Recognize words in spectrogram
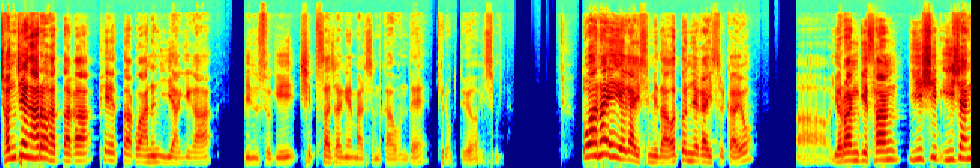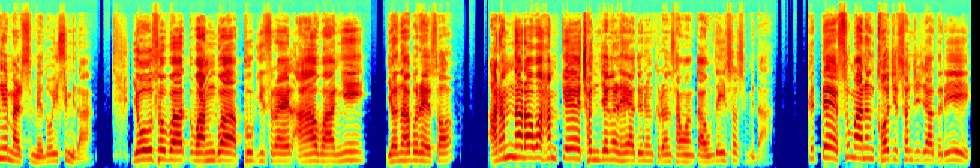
전쟁하러 갔다가 패했다고 하는 이야기가 민수기 14장의 말씀 가운데 기록되어 있습니다. 또 하나의 예가 있습니다. 어떤 예가 있을까요? 어, 열왕기상 22장의 말씀에도 있습니다. 여호소밧 왕과 북이스라엘 아 왕이 연합을 해서 아람 나라와 함께 전쟁을 해야 되는 그런 상황 가운데 있었습니다. 그때 수많은 거짓 선지자들이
